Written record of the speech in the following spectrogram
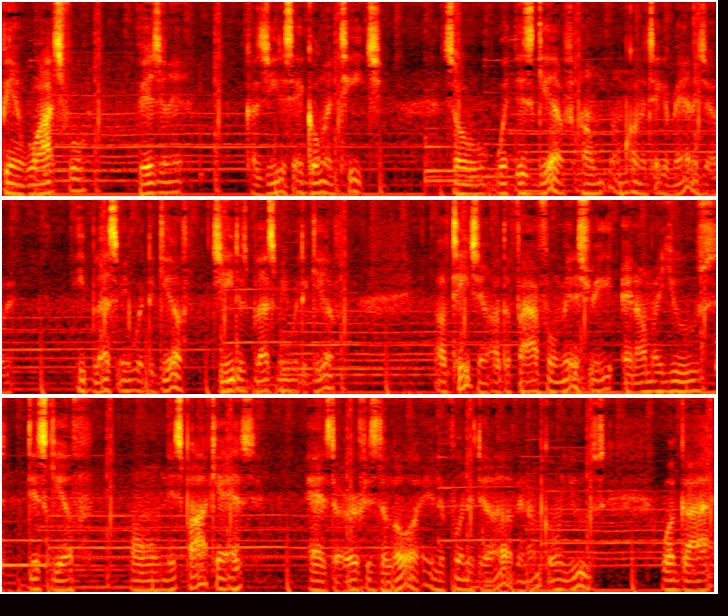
being watchful, vigilant, because Jesus said, "Go and teach." So with this gift, I'm I'm going to take advantage of it. He blessed me with the gift. Jesus blessed me with the gift of teaching of the fivefold ministry, and I'm gonna use this gift on this podcast as the earth is the Lord and the fullness thereof, and I'm gonna use what God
